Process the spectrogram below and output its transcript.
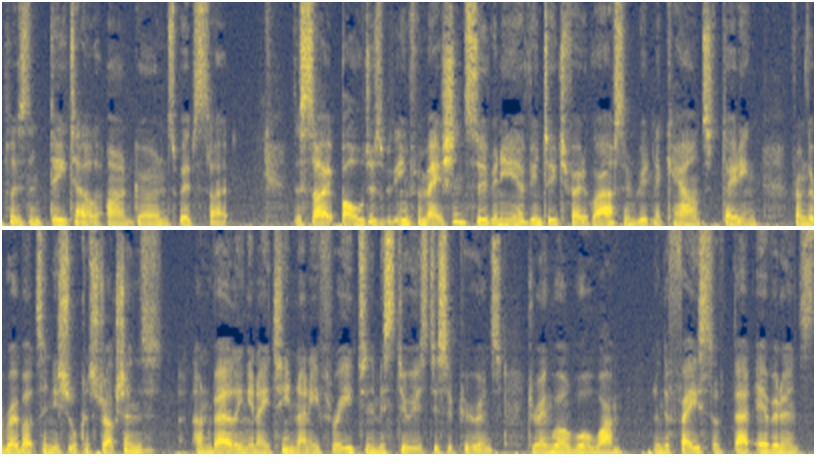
pleasant detail on Guinan's website. The site bulges with information, souvenir, vintage photographs, and written accounts dating from the robot's initial constructions, unveiling in 1893 to the mysterious disappearance during World War One. In the face of that evidence,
